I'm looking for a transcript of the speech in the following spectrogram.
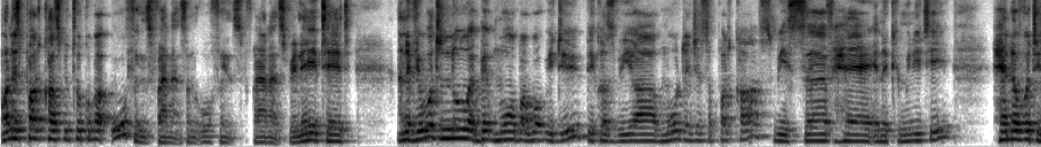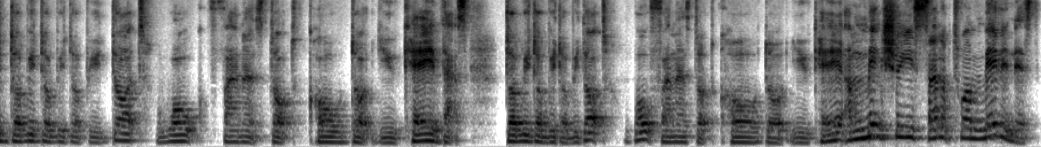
On this podcast, we talk about all things finance and all things finance related. And if you want to know a bit more about what we do, because we are more than just a podcast, we serve here in the community head over to www.wokefinance.co.uk. That's www.wokefinance.co.uk and make sure you sign up to our mailing list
